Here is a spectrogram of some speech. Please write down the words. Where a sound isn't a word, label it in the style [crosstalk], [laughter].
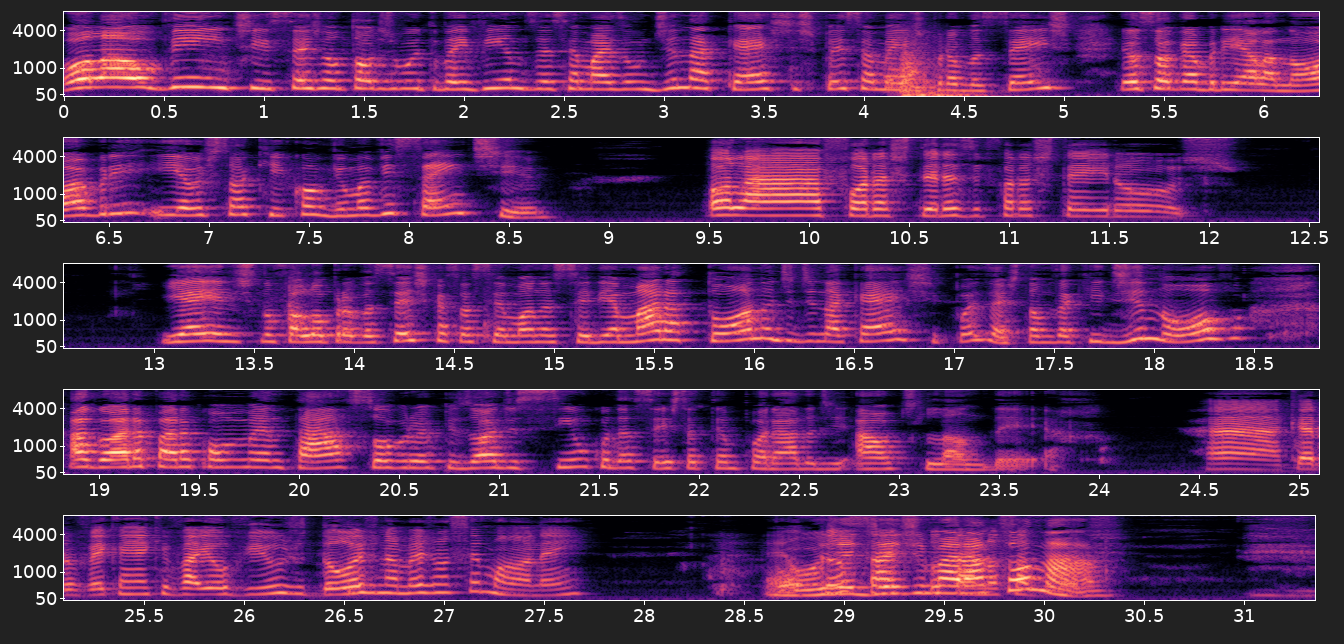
Olá, ouvintes! Sejam todos muito bem-vindos. Esse é mais um DinaCast especialmente para vocês. Eu sou Gabriela Nobre e eu estou aqui com Vilma Vicente. Olá, forasteiras e forasteiros! E aí, a gente não falou para vocês que essa semana seria maratona de DinaCast? Pois é, estamos aqui de novo, agora para comentar sobre o episódio 5 da sexta temporada de Outlander. Ah, quero ver quem é que vai ouvir os dois na mesma semana, hein? É, hoje é dia de maratonar.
